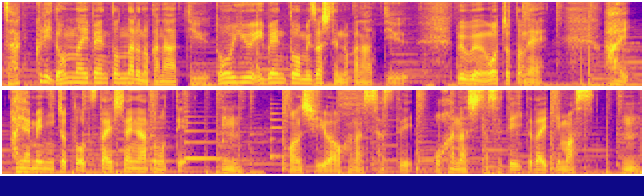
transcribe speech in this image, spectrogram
ざっくりどんなイベントになるのかなっていう、どういうイベントを目指してるのかなっていう部分をちょっとね、はい、早めにちょっとお伝えしたいなと思って、うん、今週はお話しさせて、お話しさせていただいています。うん。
